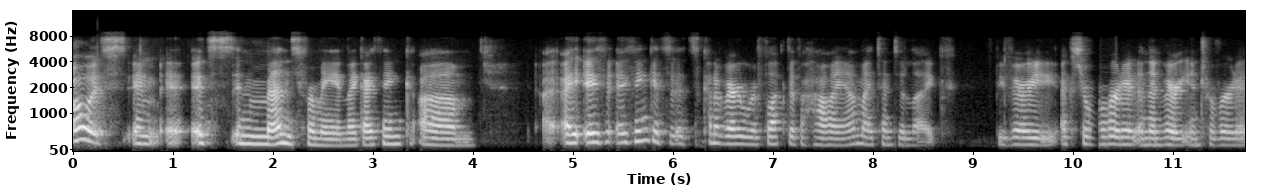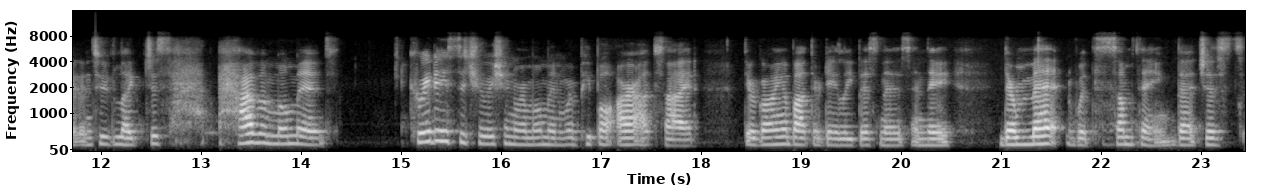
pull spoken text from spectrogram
Oh, it's it's immense for me. Like I think um, I, I I think it's it's kind of very reflective of how I am. I tend to like be very extroverted and then very introverted, and to like just have a moment, create a situation or a moment where people are outside, they're going about their daily business, and they they're met with something that just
